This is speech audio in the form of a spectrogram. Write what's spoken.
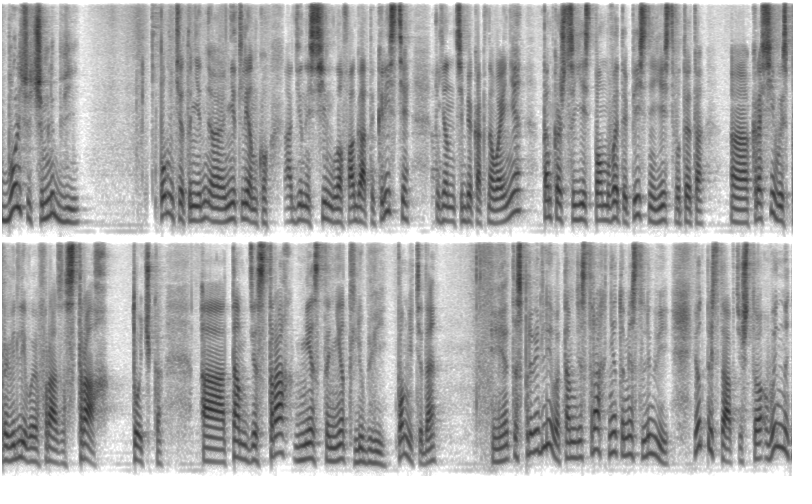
больше, чем любви. Помните эту э, нетленку, один из синглов Агаты Кристи «Я на тебе, как на войне». Там, кажется, есть, по-моему, в этой песне есть вот эта э, красивая и справедливая фраза «страх, точка» а там, где страх, места нет любви. Помните, да? И это справедливо. Там, где страх, нет места любви. И вот представьте, что вы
